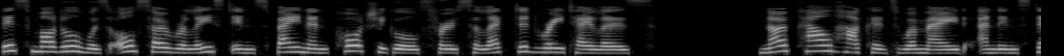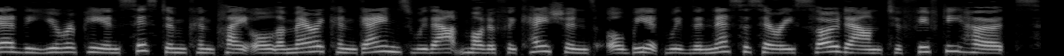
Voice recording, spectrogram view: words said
This model was also released in Spain and Portugal through selected retailers. No PAL HuCards were made, and instead the European system can play all American games without modifications, albeit with the necessary slowdown to 50 Hz.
